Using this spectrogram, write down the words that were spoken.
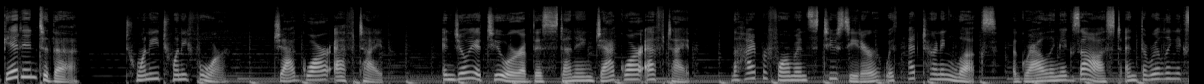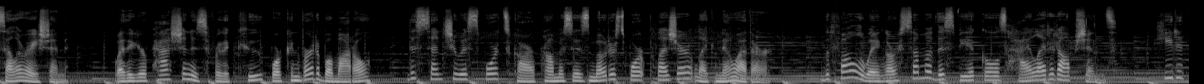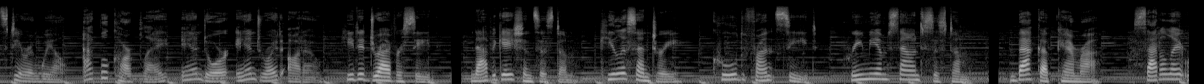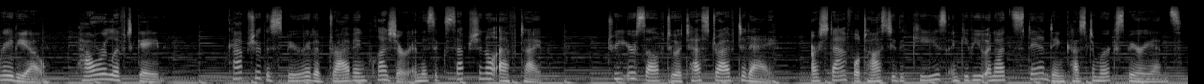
Get into the 2024 Jaguar F-Type. Enjoy a tour of this stunning Jaguar F-Type, the high-performance two-seater with head-turning looks, a growling exhaust, and thrilling acceleration. Whether your passion is for the coupe or convertible model, this sensuous sports car promises motorsport pleasure like no other. The following are some of this vehicle's highlighted options. Heated steering wheel, Apple CarPlay and or Android Auto, heated driver seat, navigation system, keyless entry, cooled front seat, premium sound system, backup camera, satellite radio, power liftgate. Capture the spirit of driving pleasure in this exceptional F-Type. Treat yourself to a test drive today. Our staff will toss you the keys and give you an outstanding customer experience.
